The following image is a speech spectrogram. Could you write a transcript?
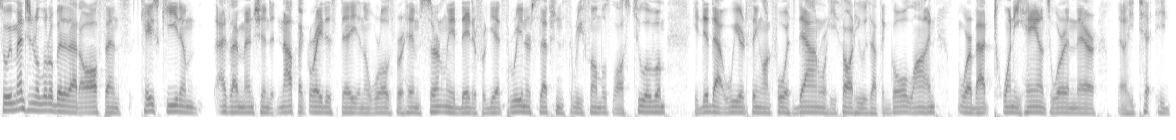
So we mentioned a little bit of that offense. Case Keenum, as I mentioned, not the greatest day in the world for him. Certainly a day to forget. Three interceptions, three fumbles, lost two of them. He did that weird thing on fourth down where he thought he was at the goal line, where about 20 hands were in there. Uh, he t- he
